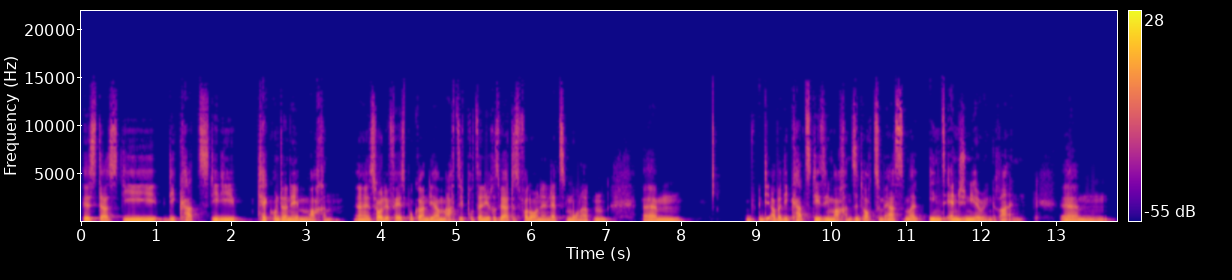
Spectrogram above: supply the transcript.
ist, dass die, die Cuts, die die Tech-Unternehmen machen, ja, schau dir Facebook an, die haben 80 Prozent ihres Wertes verloren in den letzten Monaten. Ähm, die, aber die Cuts, die sie machen, sind auch zum ersten Mal ins Engineering rein. Ähm,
